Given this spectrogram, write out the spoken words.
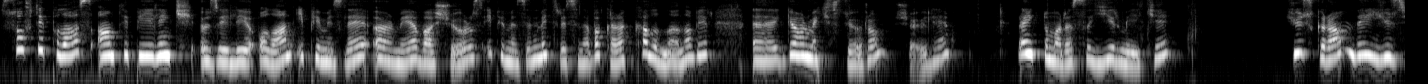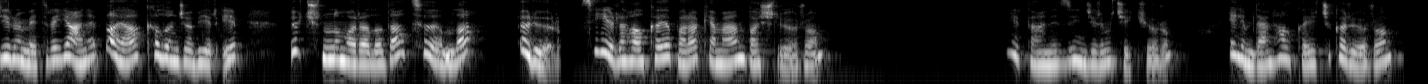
Softy Plus anti-peeling özelliği olan ipimizle örmeye başlıyoruz. İpimizin metresine bakarak kalınlığını bir e, görmek istiyorum. Şöyle. Renk numarası 22. 100 gram ve 120 metre yani bayağı kalınca bir ip. 3 numaralı da tığımla örüyorum. Sihirli halka yaparak hemen başlıyorum. Bir tane zincirimi çekiyorum. Elimden halkayı çıkarıyorum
